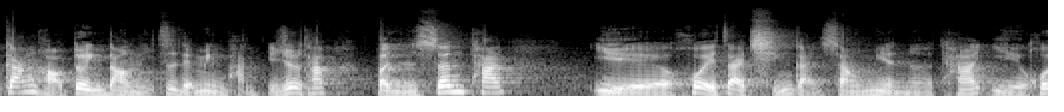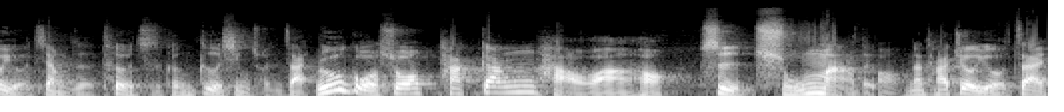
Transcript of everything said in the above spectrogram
刚好对应到你自己的命盘，也就是他本身他。也会在情感上面呢，他也会有这样子的特质跟个性存在。如果说他刚好啊，哈，是属马的哦，那他就有在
